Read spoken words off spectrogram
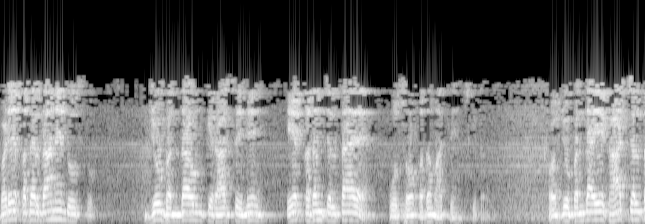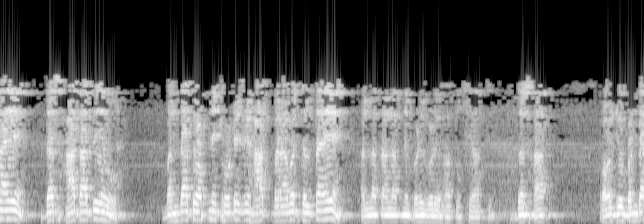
بڑے قدردان ہیں دوستو۔ جو بندہ ان کے راستے میں ایک قدم چلتا ہے وہ سو قدم آتے ہیں اس کی طرف۔ اور جو بندہ ایک ہاتھ چلتا ہے، دس ہاتھ آتے ہیں وہ۔ بندہ تو اپنے چھوٹے سے ہاتھ برابر چلتا ہے، اللہ تعالیٰ اپنے بڑے بڑے ہاتھوں سے آتے ہیں۔ دس ہاتھ۔ اور جو بندہ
